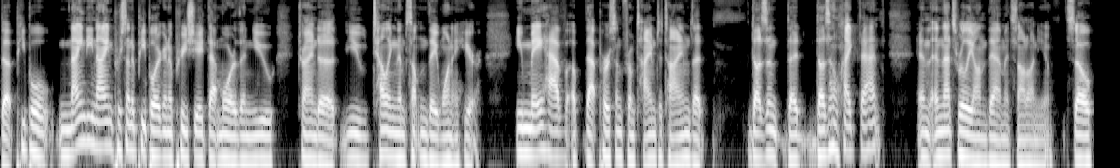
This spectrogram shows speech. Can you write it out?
the people 99% of people are going to appreciate that more than you trying to you telling them something they want to hear. You may have a, that person from time to time that doesn't that doesn't like that and and that's really on them it's not on you. So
